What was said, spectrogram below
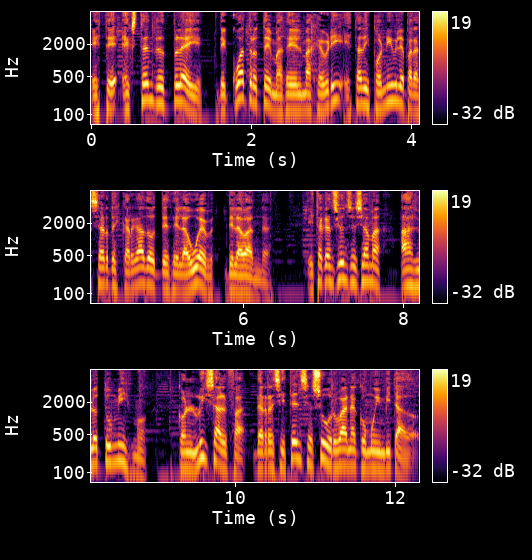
Este extended play de cuatro temas de El Majebrí está disponible para ser descargado desde la web de la banda. Esta canción se llama Hazlo tú mismo, con Luis Alfa de Resistencia Suburbana como invitado.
